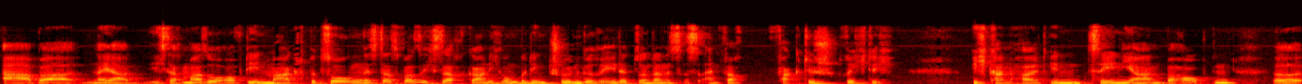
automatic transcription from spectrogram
aber naja, ich sag mal so, auf den Markt bezogen ist das, was ich sag, gar nicht unbedingt schön geredet, sondern es ist einfach faktisch richtig. Ich kann halt in zehn Jahren behaupten, äh,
